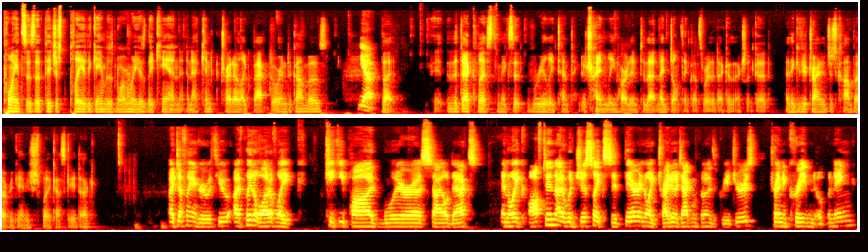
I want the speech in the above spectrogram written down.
points is that they just play the game as normally as they can, and I can try to like backdoor into combos. Yeah, But it, the deck list makes it really tempting to try and lean hard into that, and I don't think that's where the deck is actually good. I think if you're trying to just combo every game, you should play a Cascade deck. I definitely agree with you. I've played a lot of like Kiki Pod, Moira style decks, and like often I would just like sit there and like try to attack my opponent's creatures, trying to create an opening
